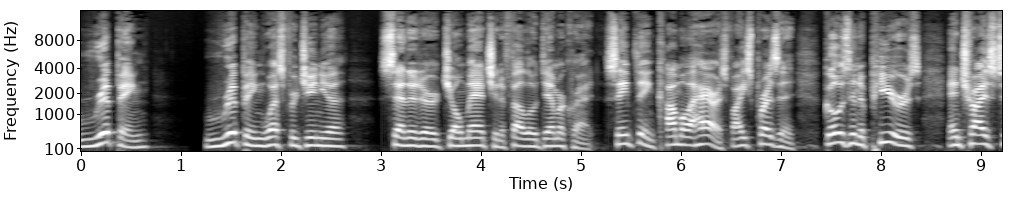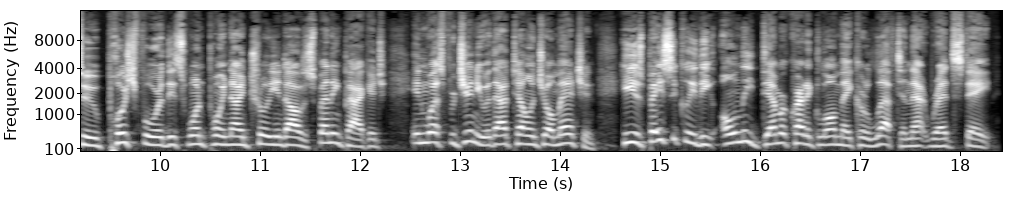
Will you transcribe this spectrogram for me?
ripping, ripping West Virginia Senator Joe Manchin, a fellow Democrat. Same thing, Kamala Harris, vice president, goes and appears and tries to push for this $1.9 trillion spending package in West Virginia without telling Joe Manchin. He is basically the only Democratic lawmaker left in that red state.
